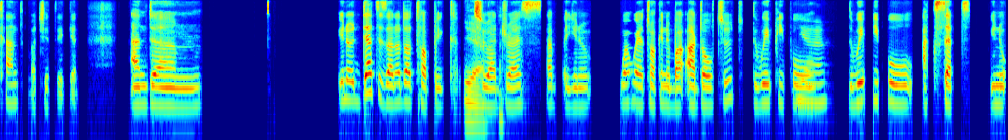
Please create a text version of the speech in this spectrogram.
can't watch it again. And um, you know, that is another topic Yeah. to address. Uh, you know, when we're talking about adulthood, the way people, yeah. the way people accept, you know,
